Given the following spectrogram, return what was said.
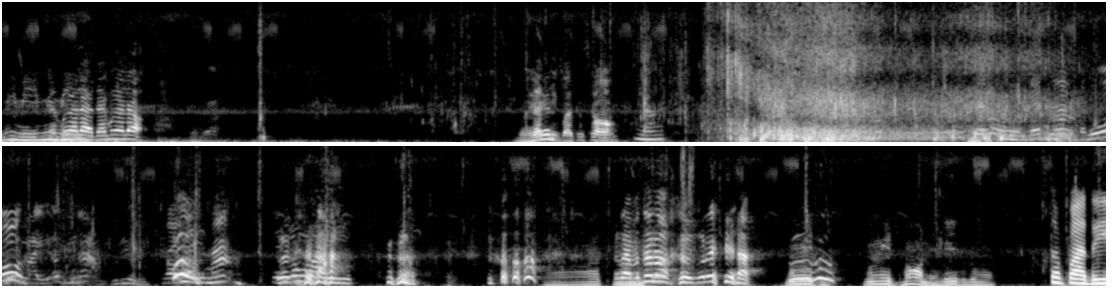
ไม่ มีไม่ได้มีเมื่อแล้วได้เมื่อแล้วบ่แรเห็ดนอีกบาทที่สองยังเดี๋ยวเราเด็ดน้ำกันลูกไหลอยู่น้ำเลยลงไหลขนาดมันทะเลาะคือก็ได้อะลุงมิดลุงมิดห่อนนี่รีบลุงเลยตะปาดี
